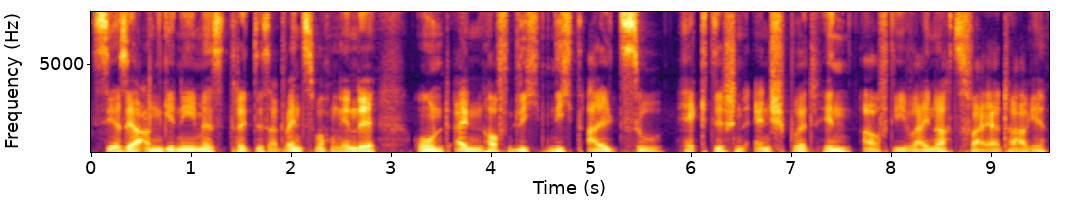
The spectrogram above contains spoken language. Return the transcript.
sehr, sehr angenehmes drittes Adventswochenende und einen hoffentlich nicht allzu hektischen Endspurt hin auf die Weihnachtsfeiertage.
